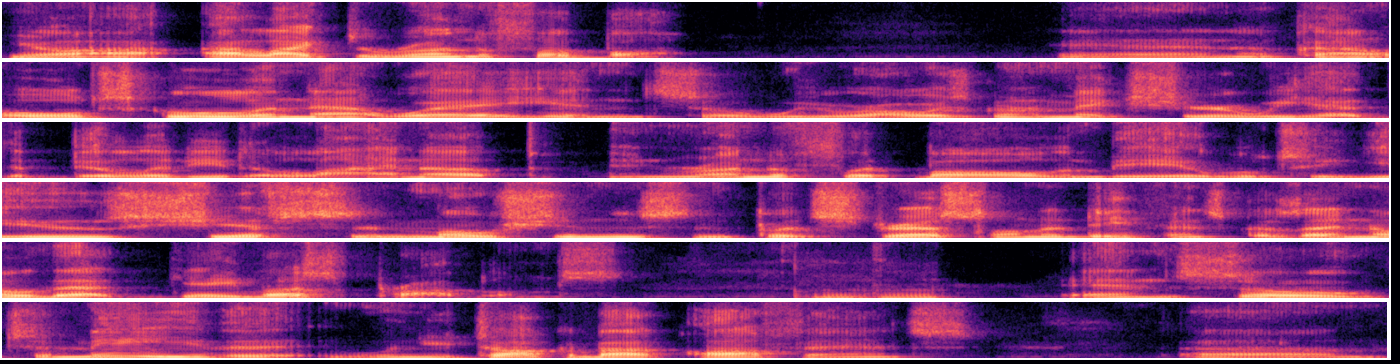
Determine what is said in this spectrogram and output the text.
you know, I, I like to run the football. And I'm kind of old school in that way. And so we were always going to make sure we had the ability to line up and run the football and be able to use shifts and motions and put stress on the defense because I know that gave us problems. Mm-hmm. And so to me, the when you talk about offense, um,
